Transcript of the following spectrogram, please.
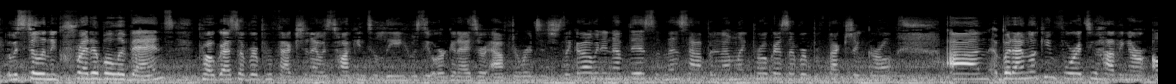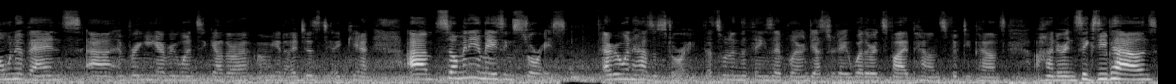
It was still an incredible event, progress over perfection. I was talking to Lee, who was the organizer afterwards, and she's like, "Oh, we didn't have this and this happened," and I'm like progress over perfection, girl. Um, but I'm looking forward to having our own events uh, and bringing everyone together. I, I, mean, I just, I can't. Um, so many amazing stories. Everyone has a story. That's one of the things I've learned yesterday, whether it's five pounds, 50 pounds, 160 pounds.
